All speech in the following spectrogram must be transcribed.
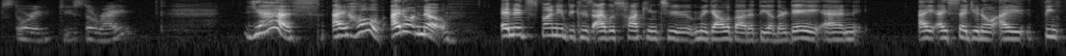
story, do you still write? Yes, I hope. I don't know. And it's funny because I was talking to Miguel about it the other day, and I, I said, you know, I think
